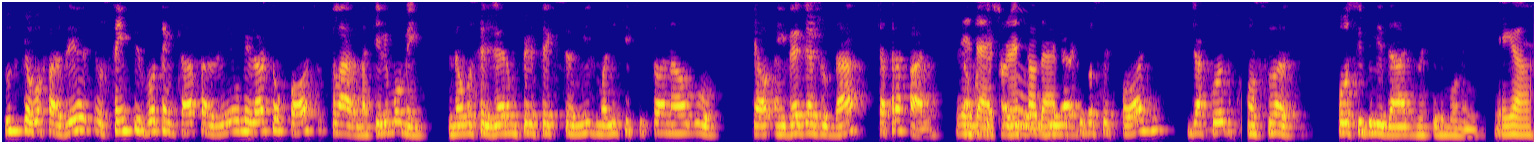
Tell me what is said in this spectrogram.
tudo que eu vou fazer, eu sempre vou tentar fazer o melhor que eu posso, claro, naquele momento. Senão você gera um perfeccionismo ali que se torna algo que ao invés de ajudar, te atrapalha. Verdade, então, não é saudável. O melhor que você pode, de acordo com suas possibilidades naquele momento. Legal.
